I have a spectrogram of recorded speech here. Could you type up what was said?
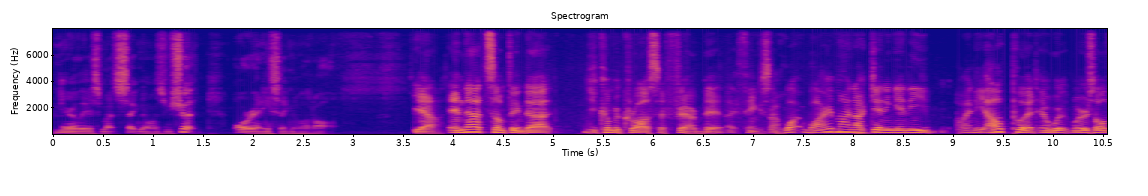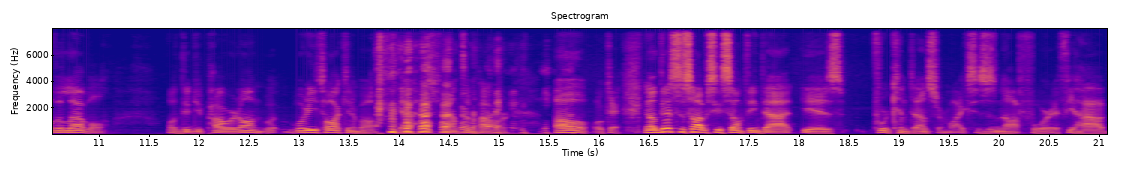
nearly as much signal as you should, or any signal at all. Yeah. And that's something that you come across a fair bit. I think it's like, why, why am I not getting any any output? Where, where's all the level? Well, did you power it on? What, what are you talking about? Yeah, it's phantom power. yeah. Oh, okay. Now this is obviously something that is for condenser mics. This is not for if you have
